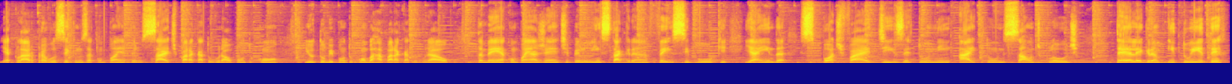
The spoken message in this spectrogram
E é claro, para você que nos acompanha pelo site paracaturural.com, youtube.com.br também acompanha a gente pelo Instagram, Facebook e ainda Spotify, Deezer, TuneIn, iTunes, SoundCloud, Telegram e Twitter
